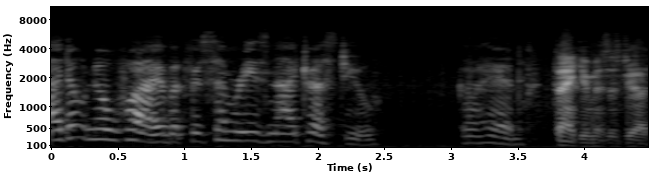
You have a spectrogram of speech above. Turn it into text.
I don't know why, but for some reason I trust you. Go ahead. Thank you, Mrs. Judd.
